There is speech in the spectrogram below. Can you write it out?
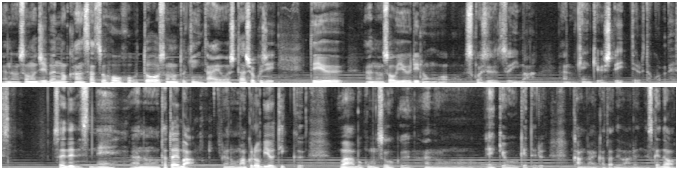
あのその自分の観察方法とその時に対応した食事っていうあのそういう理論を少しずつ今あの研究していってるところです。それでですねあの例えばあのマクロビオティックは僕もすごくあの影響を受けてる考え方ではあるんですけど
